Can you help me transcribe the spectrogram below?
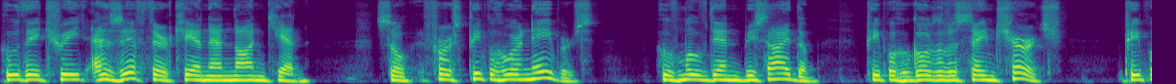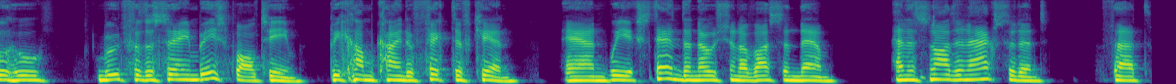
who they treat as if they're kin and non kin. So, first, people who are neighbors, who've moved in beside them, people who go to the same church, people who root for the same baseball team become kind of fictive kin. And we extend the notion of us and them. And it's not an accident that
